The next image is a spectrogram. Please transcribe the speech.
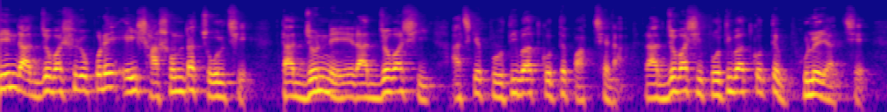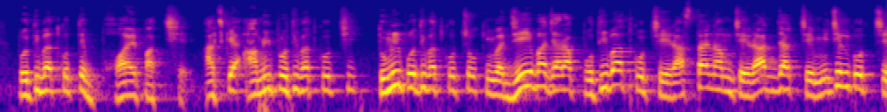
দিন রাজ্যবাসীর ওপরে এই শাসনটা চলছে। তার জন্যে রাজ্যবাসী আজকে প্রতিবাদ করতে পারছে না। রাজ্যবাসী প্রতিবাদ করতে ভুলে যাচ্ছে। প্রতিবাদ করতে ভয় পাচ্ছে। আজকে আমি প্রতিবাদ করছি, তুমি প্রতিবাদ করছ কিংবা যে বা যারা প্রতিবাদ করছে, রাস্তায় নামছে, রাত জাগছে, মিছিল করছে,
